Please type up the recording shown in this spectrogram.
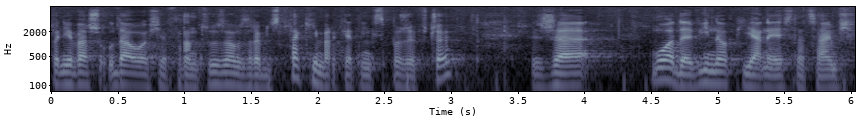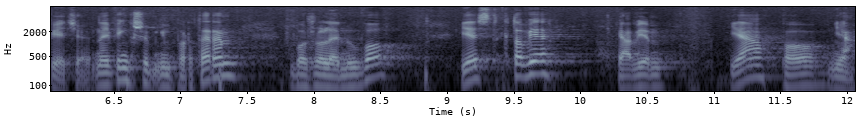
ponieważ udało się Francuzom zrobić taki marketing spożywczy, że młode wino pijane jest na całym świecie. Największym importerem Beaujolais Nouveau jest, kto wie? Ja wiem, Japonia.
